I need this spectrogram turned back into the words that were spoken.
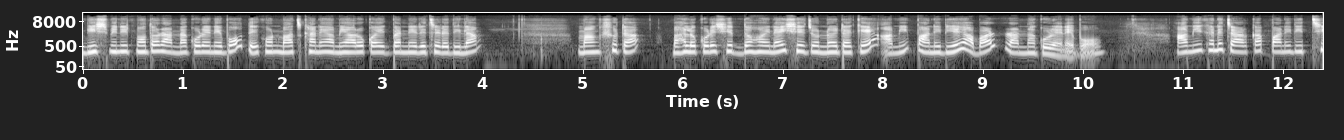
২০ মিনিট মতো রান্না করে নেব। দেখুন মাঝখানে আমি আরও কয়েকবার নেড়ে চেড়ে দিলাম। মাংসটা ভালো করে সেদ্ধ হয় নাই, সেজন্য এটাকে আমি পানি দিয়ে আবার রান্না করে নেব। আমি এখানে চার কাপ পানি দিচ্ছি।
